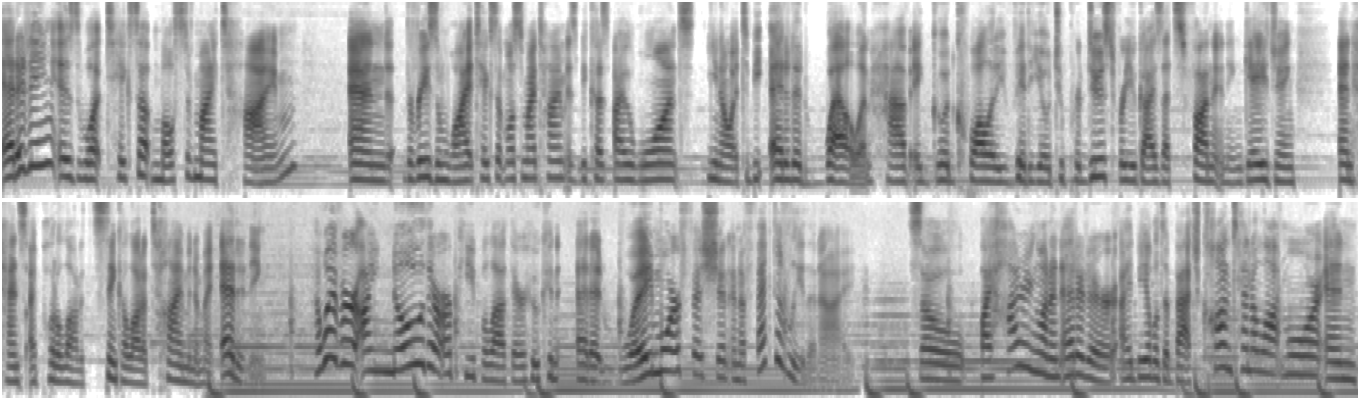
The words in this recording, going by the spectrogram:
editing is what takes up most of my time. And the reason why it takes up most of my time is because I want, you know, it to be edited well and have a good quality video to produce for you guys that's fun and engaging. And hence I put a lot of sink a lot of time into my editing. However, I know there are people out there who can edit way more efficient and effectively than I. So, by hiring on an editor, I'd be able to batch content a lot more and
